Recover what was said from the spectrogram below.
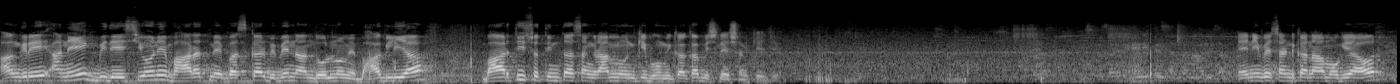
अंग्रेज़ अनेक विदेशियों ने भारत में बसकर विभिन्न आंदोलनों में भाग लिया। भारतीय स्वतंत्रता संग्राम में उनकी भूमिका का विश्लेषण कीजिए। एनी बेसेंट का नाम हो गया और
